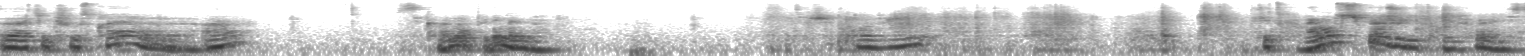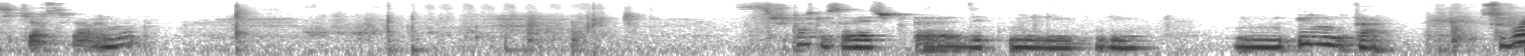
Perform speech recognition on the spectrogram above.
Euh, à quelque chose près, euh, hein, c'est quand même un peu les mêmes. Je vais prendre lui. Je les trouve vraiment super jolis pour une fois, les stickers, là, vraiment. Je pense que ça va être euh, les, une, enfin, souvent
